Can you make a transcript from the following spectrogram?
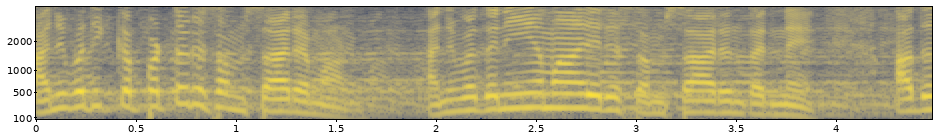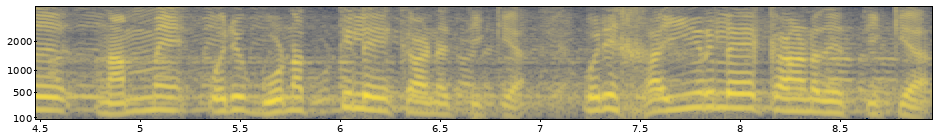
അനുവദിക്കപ്പെട്ടൊരു സംസാരമാണ്. അനുവദനീയമായൊരു സംസാരം തന്നെ. അത് നമ്മെ ഒരു ഗുണത്തിലേക്കാണ് എത്തിക്കുക. ഒരു ഹൈറിലേക്കാണ് അത് എത്തിക്കുക.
